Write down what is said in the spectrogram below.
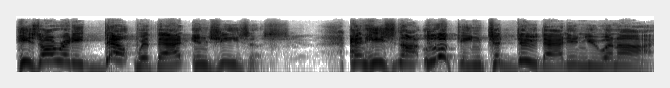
He's already dealt with that in Jesus. And He's not looking to do that in you and I.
